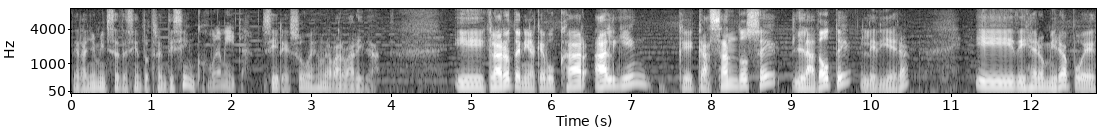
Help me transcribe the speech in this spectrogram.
del año 1735. una mijita. Sí, eso es una barbaridad. Y claro, tenía que buscar a alguien que casándose la dote le diera. Y dijeron, mira, pues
